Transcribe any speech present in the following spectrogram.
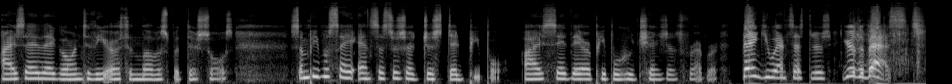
I say they go into the earth and love us with their souls. Some people say ancestors are just dead people. I say they are people who changed us forever. Thank you, ancestors. You're the best.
